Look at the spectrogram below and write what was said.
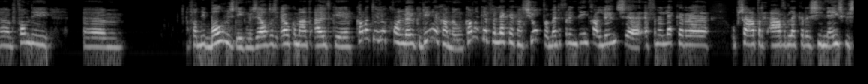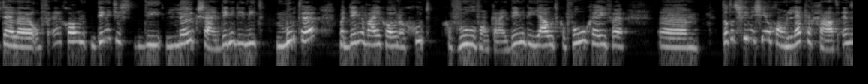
uh, van, die, um, van die bonus die ik mezelf dus elke maand uitkeer, kan ik dus ook gewoon leuke dingen gaan doen. Kan ik even lekker gaan shoppen, met een vriendin gaan lunchen, even een lekkere, op zaterdagavond lekkere Chinees bestellen. Of gewoon dingetjes die leuk zijn. Dingen die niet moeten, maar dingen waar je gewoon een goed gevoel van krijgt. Dingen die jou het gevoel geven um, dat het financieel gewoon lekker gaat. En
